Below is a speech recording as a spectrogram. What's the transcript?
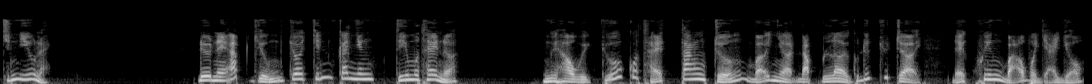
chính yếu này. Điều này áp dụng cho chính cá nhân Timothy nữa. Người hầu việc Chúa có thể tăng trưởng bởi nhờ đọc lời của Đức Chúa Trời để khuyên bảo và dạy dỗ.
